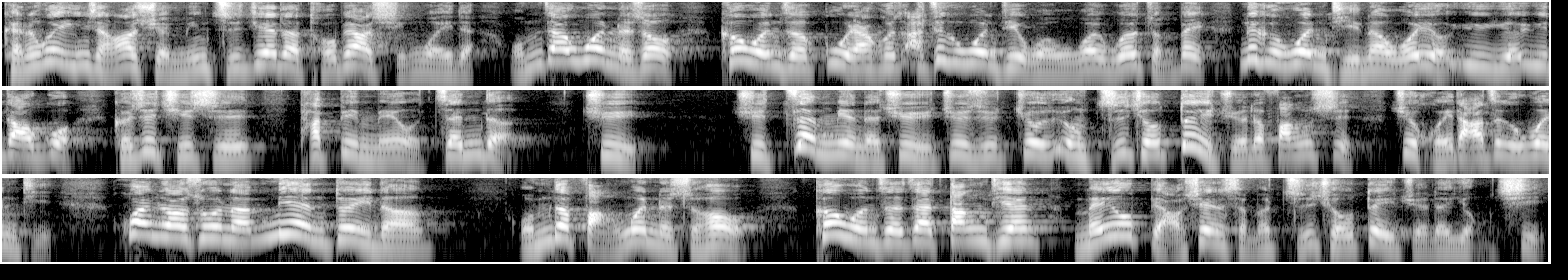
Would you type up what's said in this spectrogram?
可能会影响到选民直接的投票行为的。我们在问的时候，柯文哲固然会说啊，这个问题我我我有准备，那个问题呢，我有遇遇到过。可是其实他并没有真的去去正面的去就是就用直球对决的方式去回答这个问题。换句话说呢，面对呢我们的访问的时候，柯文哲在当天没有表现什么直球对决的勇气，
